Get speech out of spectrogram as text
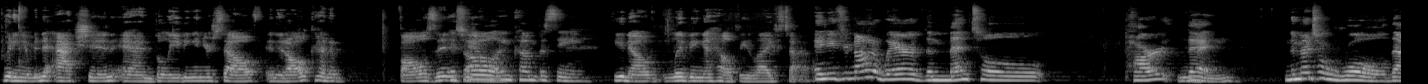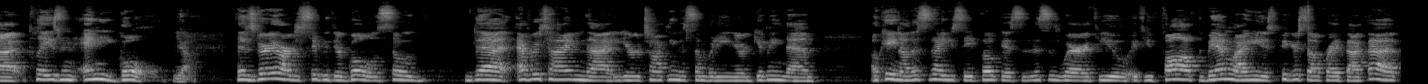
putting them into action and believing in yourself. And it all kind of falls into, It's all encompassing. You know, living a healthy lifestyle. And if you're not aware of the mental part that Mhm. the mental role that plays in any goal, yeah. it's very hard to stick with your goals. So that every time that you're talking to somebody and you're giving them, okay, now this is how you stay focused, and this is where if you if you fall off the bandwagon, you just pick yourself right back up,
